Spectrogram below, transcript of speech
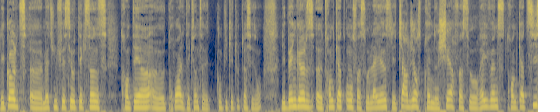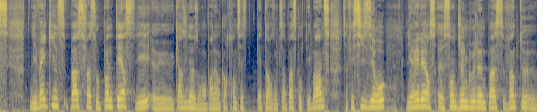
Les Colts euh, mettent une fessée aux Texans 31-3. Les Texans, ça va être compliqué toute la saison. Les Bengals euh, 34-11 face aux Lions. Les Chargers prennent cher face aux Ravens 34-6. Les Vikings passent face aux Panthers. Les euh, Cardinals, on va en parler encore 37-14. Donc ça passe contre les Browns. Ça fait 6-0. Les Raiders euh, sans John Gruden passent 20, euh,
